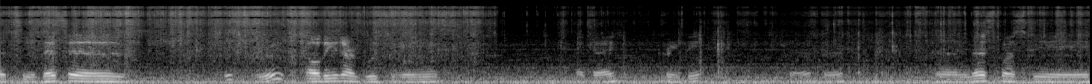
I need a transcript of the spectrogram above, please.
Let's see. This is this Groot. Oh, these are Groot's wings. Okay, creepy. Sure, sure. And this must be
